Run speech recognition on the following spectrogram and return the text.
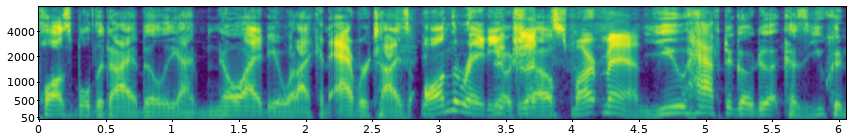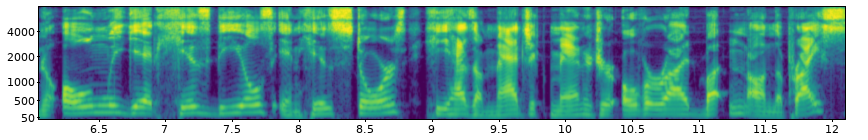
plausible deniability. I have no idea what I can advertise on the radio You're a good, show. Smart man. You have to go do it because you can only get his deals in his stores. He has a magic manager override button on the price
